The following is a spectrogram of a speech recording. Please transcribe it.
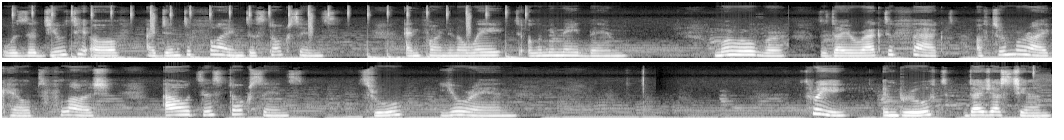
with the duty of identifying these toxins and finding a way to eliminate them. Moreover, the direct effect of turmeric helps flush out these toxins through urine. 3. Improved digestion.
